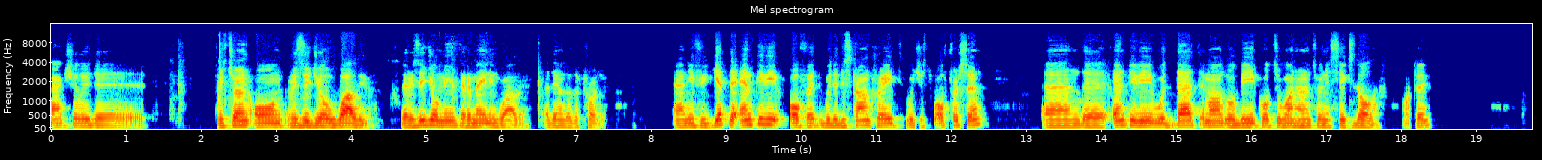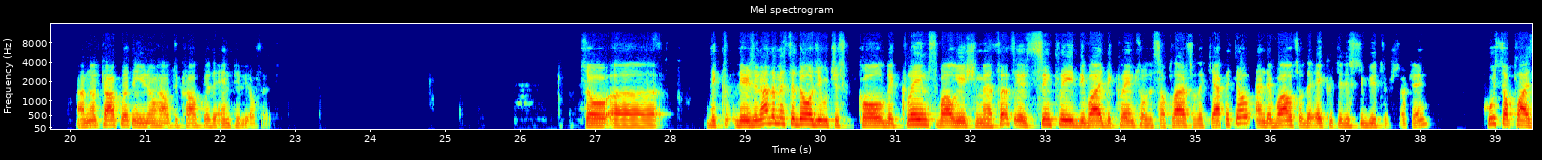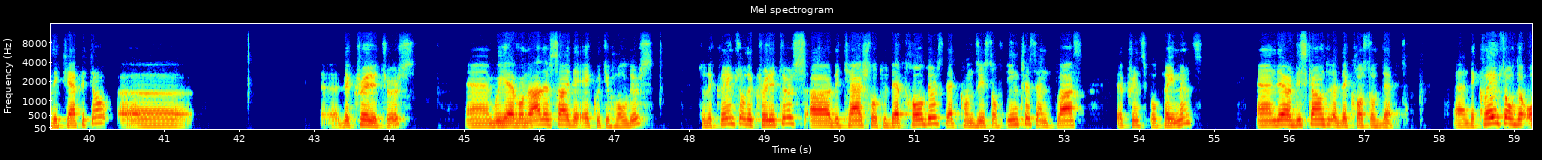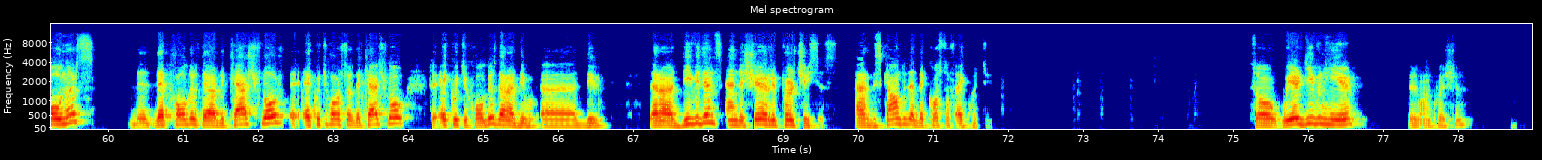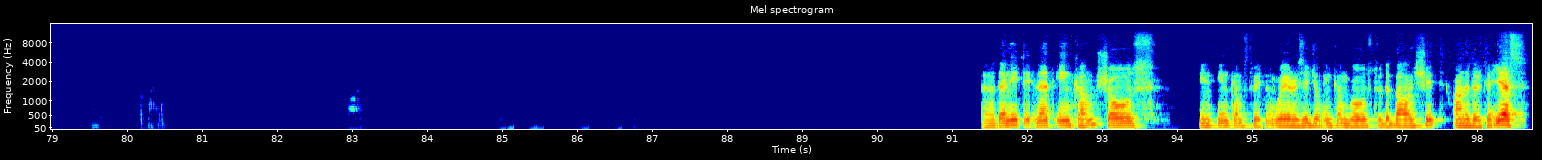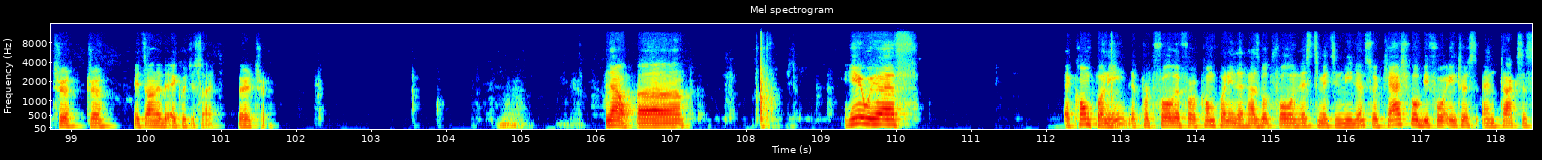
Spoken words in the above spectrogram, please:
actually the return on residual value. The residual means the remaining value at the end of the project. And if you get the NPV of it with a discount rate, which is 12%, and the NPV with that amount will be equal to $126, okay? I'm not calculating, you know how to calculate the NPV of it. So uh, the, there's another methodology which is called the claims valuation method. It simply divide the claims of the suppliers of the capital and the values of the equity distributors, okay? Who supplies the capital? Uh, uh, the creditors. And we have on the other side, the equity holders. So the claims of the creditors are the cash flow to debt holders that consist of interest and plus the principal payments. And they are discounted at the cost of debt. And the claims of the owners, the debt holders, they are the cash flow, equity holders the cash flow to equity holders. There are div- uh, div- there are dividends and the share repurchases are discounted at the cost of equity. So we are given here, there's one question. Uh, the net, net income shows in income statement where residual income goes to the balance sheet under the return. Yes, true, true. It's under the equity side. Very true. Now, uh, here we have a company, the portfolio for a company that has got following estimates in millions. So cash flow before interest and taxes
